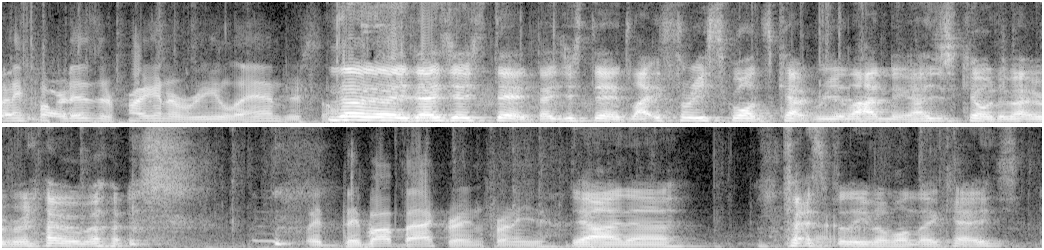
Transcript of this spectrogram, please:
Funny part is they're probably gonna re-land or something. no, no, they just did. They just did. Like three squads kept re-landing. I just killed them over and over. Wait, they bought back right in front of you. yeah, I know. Best believe I'm on their case.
